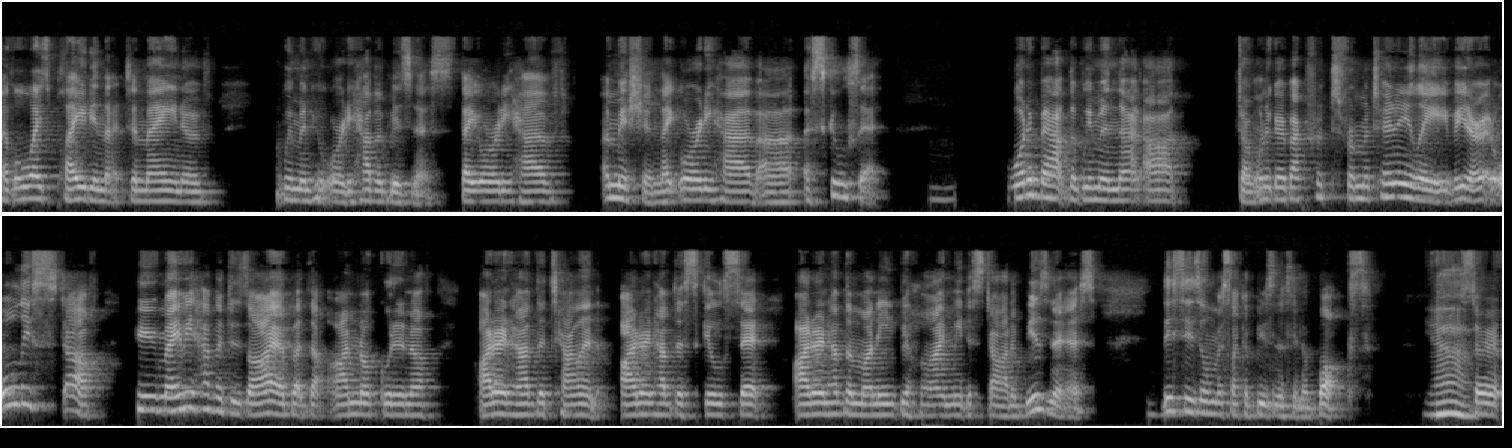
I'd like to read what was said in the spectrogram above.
I've always played in that domain of women who already have a business, they already have a mission, they already have a, a skill set. Mm-hmm. What about the women that are don't want to go back for, from maternity leave, you know, and all this stuff who maybe have a desire, but that I'm not good enough. I don't have the talent. I don't have the skill set. I don't have the money behind me to start a business. This is almost like a business in a box. Yeah. So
